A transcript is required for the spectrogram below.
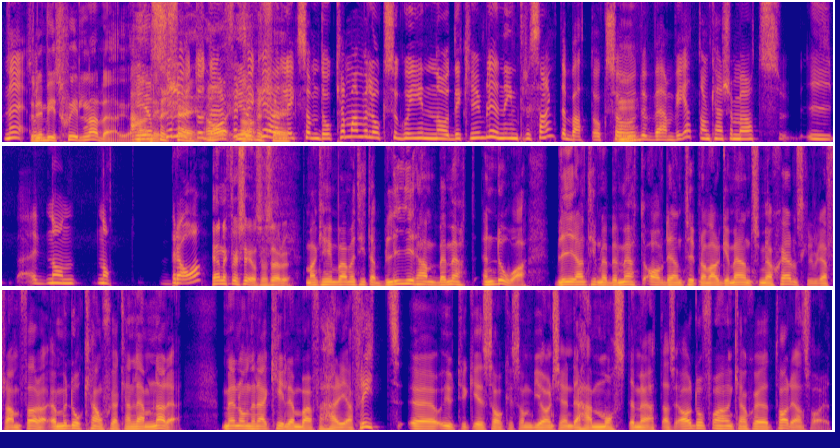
Nej, Så det är en viss skillnad där. ju. Han är, och. Absolut, och Ja, därför och tycker jag liksom, då kan man väl också gå in och det kan ju bli en intressant debatt också. Mm. Vem vet, de kanske möts i eh, någon, något bra. Henrik Fexeus, vad säger du? Man kan ju börja med att titta, blir han bemött ändå? Blir han till och med bemött av den typen av argument som jag själv skulle vilja framföra? Ja men då kanske jag kan lämna det. Men om den här killen bara får härja fritt eh, och uttrycker saker som Björn känner, det här måste mötas, ja då får han kanske ta det ansvaret.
